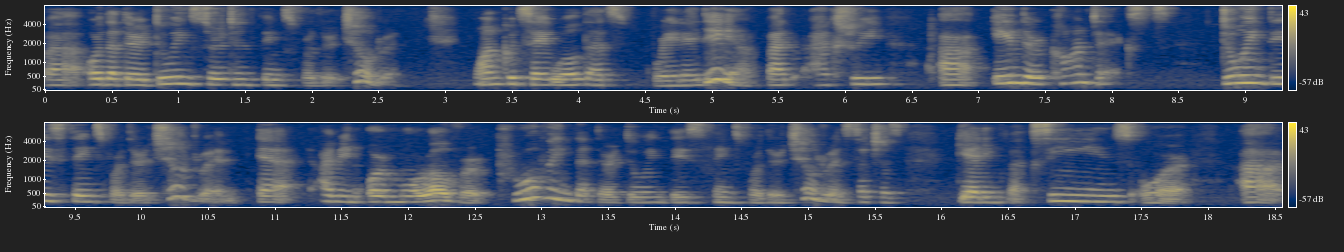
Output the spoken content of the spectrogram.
uh, or that they're doing certain things for their children. One could say, well, that's a great idea, but actually, uh, in their contexts, doing these things for their children, uh, I mean, or moreover, proving that they're doing these things for their children, such as getting vaccines or uh,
